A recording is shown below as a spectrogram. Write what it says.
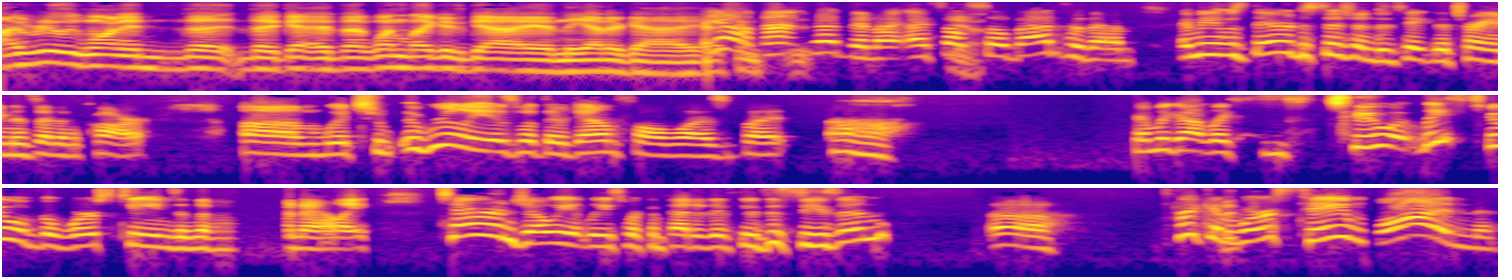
I really wanted the the guy, the one-legged guy and the other guy. I yeah, think- Matt and Redmond. I, I felt Yeah. so bad for them. I mean, it was their decision to take the train instead of a car, um, which it really is what their downfall was. But ah, and we got like two, at least two of the worst teams in the finale. Tara and Joey at least were competitive through the season. Uh, freaking But- worst team won.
